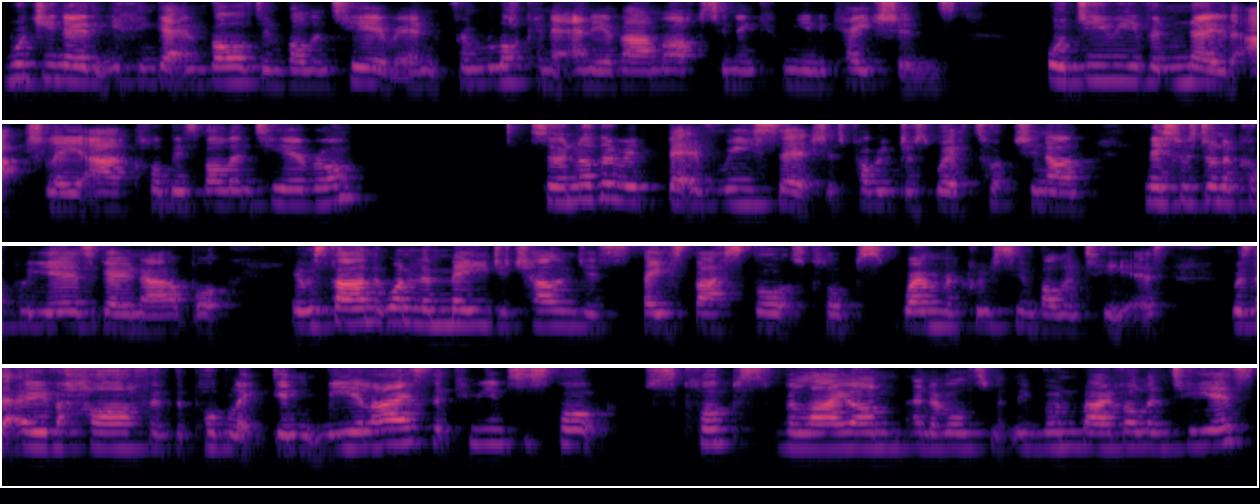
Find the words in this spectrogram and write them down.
would you know that you can get involved in volunteering from looking at any of our marketing and communications or do you even know that actually our club is volunteer run? So another bit of research that's probably just worth touching on, this was done a couple of years ago now, but it was found that one of the major challenges faced by sports clubs when recruiting volunteers was that over half of the public didn't realise that community sports clubs rely on and are ultimately run by volunteers.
